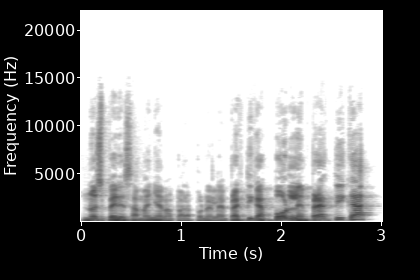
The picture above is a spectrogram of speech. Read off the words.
no esperes a mañana para ponerla en práctica, ponla en práctica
